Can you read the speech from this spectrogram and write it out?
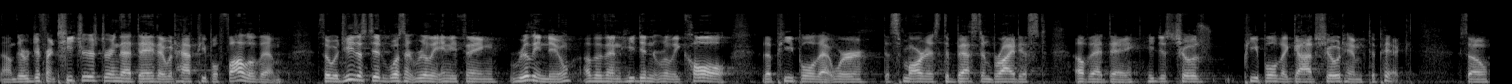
Um, there were different teachers during that day that would have people follow them. So what Jesus did wasn't really anything really new, other than he didn't really call the people that were the smartest, the best, and brightest of that day. He just chose people that God showed him to pick. So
